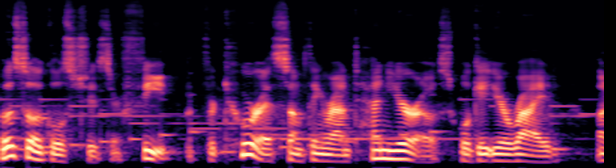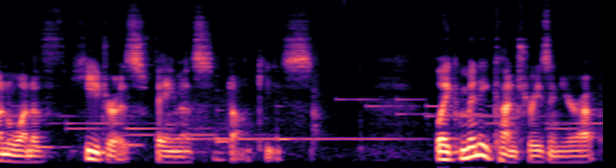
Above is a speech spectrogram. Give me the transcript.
Most locals choose their feet, but for tourists, something around 10 euros will get you a ride on one of Hydra's famous donkeys. Like many countries in Europe,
